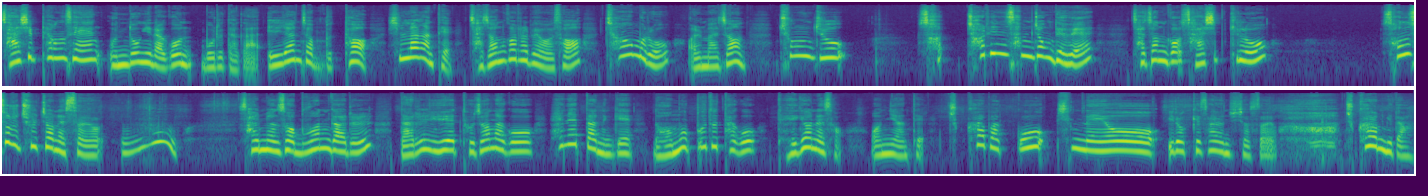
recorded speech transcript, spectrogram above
40평생 운동이라곤 모르다가 1년 전부터 신랑한테 자전거를 배워서 처음으로 얼마 전 충주 서, 철인 3종 대회 자전거 40km 선수로 출전했어요. 오! 살면서 무언가를 나를 위해 도전하고 해냈다는 게 너무 뿌듯하고 대견해서 언니한테 축하받고 싶네요. 이렇게 사연 주셨어요. 축하합니다.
